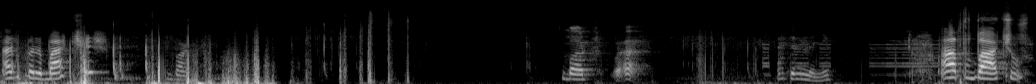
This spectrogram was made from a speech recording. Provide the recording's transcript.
А я тебе теж бачу вже. Ава! А тепер бачиш? Бачу. Бачу. А- А ти мене ні? А побачив.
